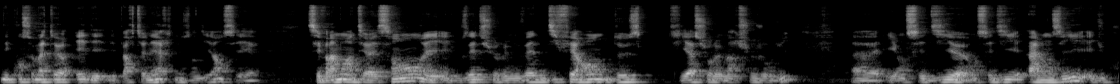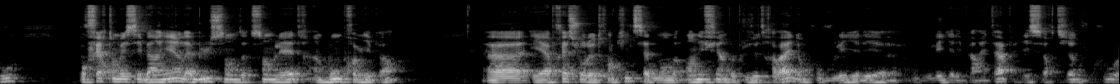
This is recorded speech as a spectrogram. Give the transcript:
des consommateurs et des, partenaires qui nous ont dit, ah, c'est, vraiment intéressant et vous êtes sur une veine différente de ce qu'il y a sur le marché aujourd'hui. Euh, et on s'est dit, euh, dit, allons-y. Et du coup, pour faire tomber ces barrières, la bulle semblait être un bon premier pas. Et après, sur le tranquille, ça demande en effet un peu plus de travail. Donc, on voulait y aller, on voulait y aller par étapes et sortir du coup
